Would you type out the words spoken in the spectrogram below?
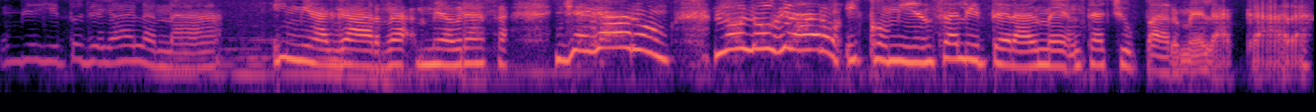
Un viejito llega de la nada y me agarra, me abraza. ¡Llegaron! ¡Lo lograron! Y comienza literalmente a chuparme la cara.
